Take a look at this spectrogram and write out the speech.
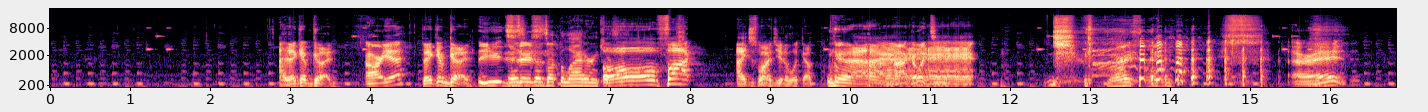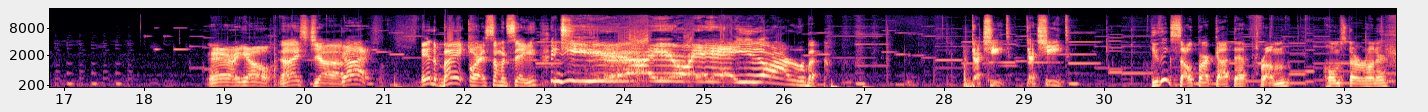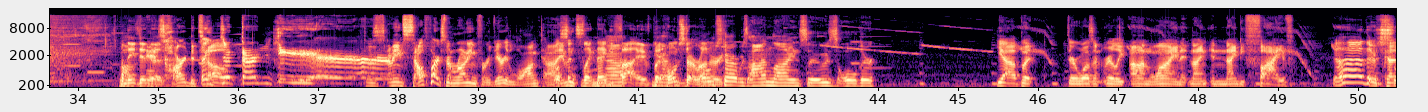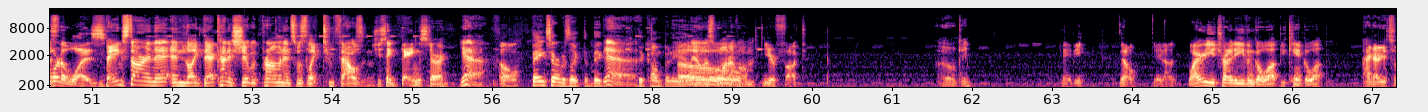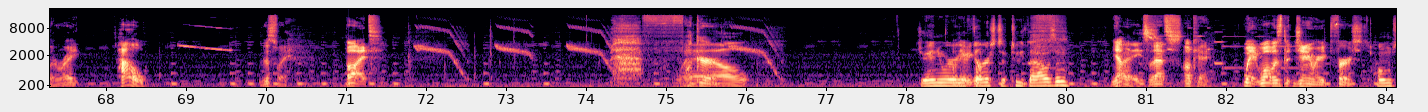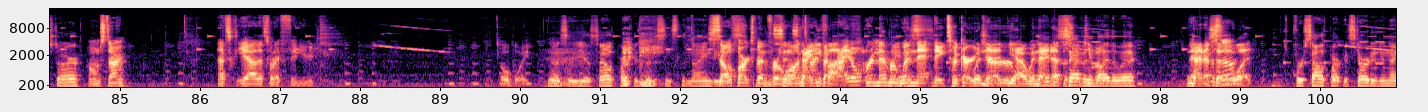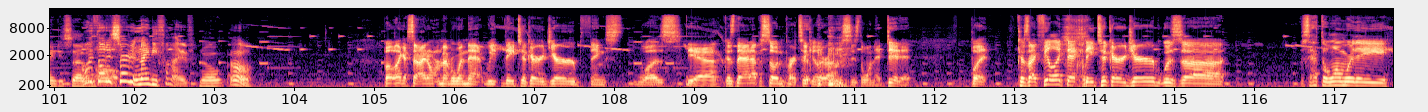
I think I'm good. Are ya? think I'm good. You, As he goes up the ladder and kisses him. Oh fuck! I just wanted you to look up. I'm not going to. All right, Fran. all right. There we go. Nice job. Got it. In the bank. Or as some would say, the cheat, the cheat. Do you think South Park got that from Homestar Runner? When they did It's the. hard to They tell. took our year. 'Cause, I mean, South Park's been running for a very long time. Well, since like '95, but Yeah, Homestar Runner. Homestar was online, so it was older. yeah, but there wasn't really online at nine in '95. Ah, there sort of was. Bangstar and that and like that kind of shit with prominence was like 2000. Did you say Bangstar? Yeah, Oh. Bangstar was like the big, Yeah. the company. oh. That was one of them. You're fucked. okay. Maybe. No, you're not. Why are you trying to even go up? You can't go up. I gotta get to the right How? this way, but Fucker. Well, Oh, there January go. 1st of 2000, yep. Nice. So that's okay. Wait, what was the January 1st? Homestar. Homestar. That's yeah, that's what I figured. oh boy. No, so yeah, South Park has been since the 90s. South Park's been for a Since long time, but 95. I don't remember when that they took our When that, yeah, when that episode 97, came by out. the way. That 97 episode? what? For South Park, it started in 97. Oh, I thought it oh. started in 95. No, Oh. But like I said, I don't remember when that we they took our gerb things was Yeah. because that episode in particular obviously is the one that did it. But because I feel like that they took our gerb was uh was that the one where they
